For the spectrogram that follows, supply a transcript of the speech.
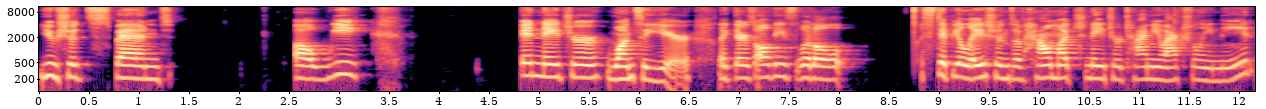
You should spend a week in nature once a year. Like there's all these little stipulations of how much nature time you actually need.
